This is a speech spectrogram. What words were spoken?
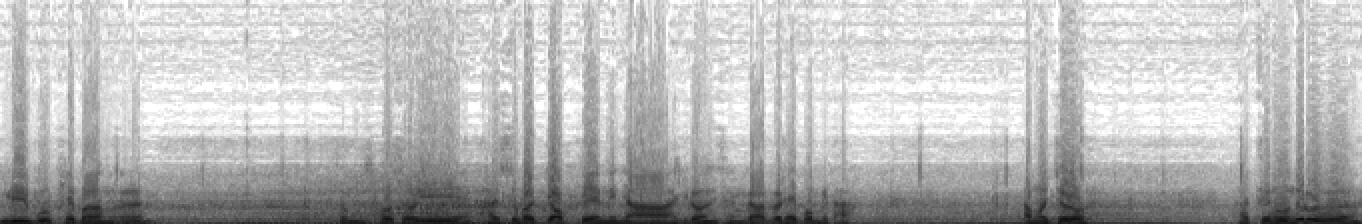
일부 개방을 좀 서서히 할 수밖에 없겠느냐 이런 생각을 해봅니다. 아무쪼록 하여튼 오늘은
